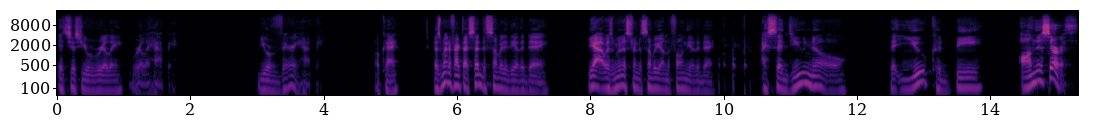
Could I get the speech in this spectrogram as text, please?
It's just you're really, really happy. You're very happy. Okay? As a matter of fact, I said to somebody the other day, yeah, I was ministering to somebody on the phone the other day. I said, Do you know that you could be on this earth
